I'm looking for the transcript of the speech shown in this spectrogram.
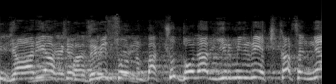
şey, cari açın, döviz şey. sorunun. Bak şu dolar 20 liraya çıkarsa ne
